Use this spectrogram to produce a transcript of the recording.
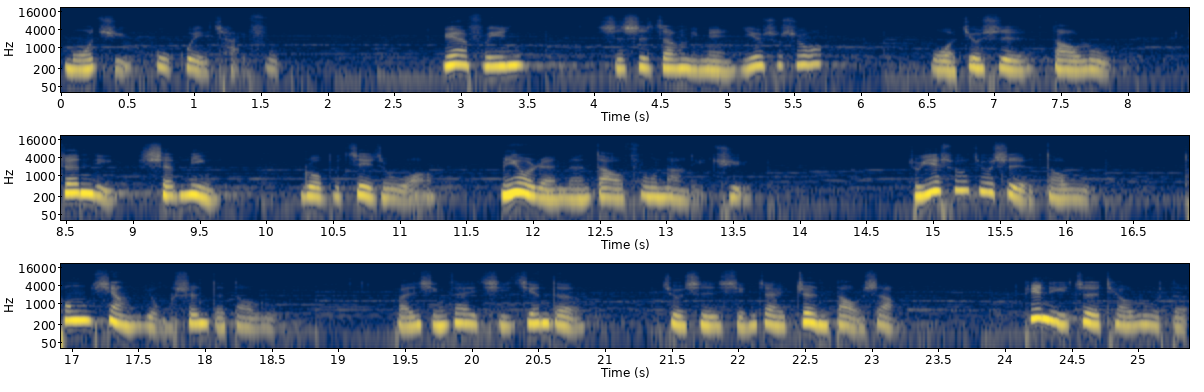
谋取富贵财富。约翰福音十四章里面，耶稣说：“我就是道路、真理、生命，若不借着我，没有人能到父那里去。”主耶稣就是道路，通向永生的道路。凡行在其间的，就是行在正道上；偏离这条路的，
